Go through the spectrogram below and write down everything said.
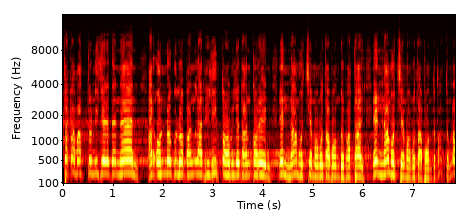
টাকা মাত্র নিজের নেন, আর অন্যগুলো বাংলা রিলিফ তহবিলে দান করেন। এর নাম হচ্ছে মমতা বন্দ্যোপাধ্যায়, এর নাম হচ্ছে মমতা বন্দ্যোপাধ্যায়। তোমরা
